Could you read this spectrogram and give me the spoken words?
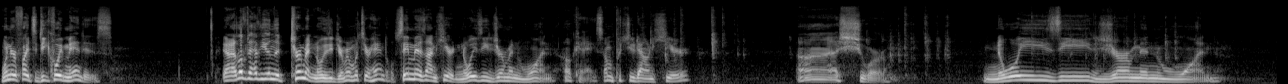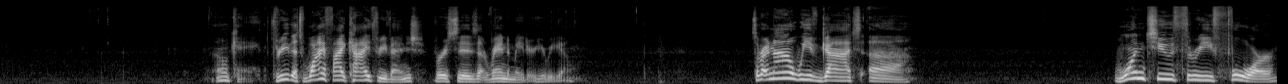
Winner fights a Decoy Mantis. And I'd love to have you in the tournament, Noisy German. What's your handle? Same as on here, Noisy German 1. Okay, so I'm gonna put you down here. Uh, sure. Noisy German 1. Okay, three. That's Wi-Fi Kai Threevenge versus uh, Randomator. Here we go. So right now we've got uh, one, two, three, four,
